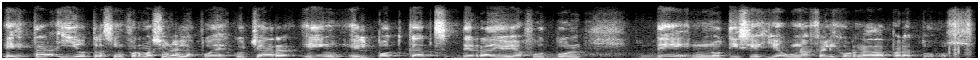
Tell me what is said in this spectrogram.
Esta y otras informaciones las puede escuchar en el podcast de Radio Ya Fútbol de Noticias Ya. Una feliz jornada para todos.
